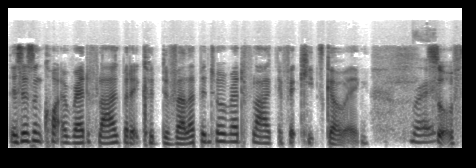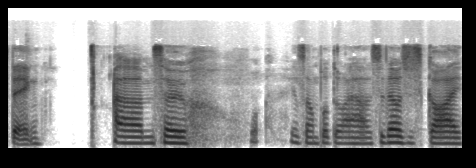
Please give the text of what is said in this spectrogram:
this isn't quite a red flag but it could develop into a red flag if it keeps going right. sort of thing. Um so what example do i have? So there was this guy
